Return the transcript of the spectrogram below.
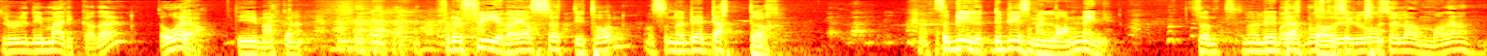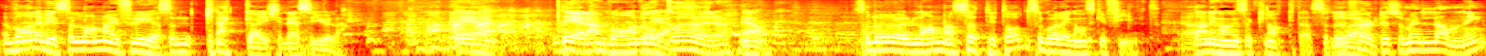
Tror du de merka det? Å ja, de merka det. For det flyet veier 70 tonn, og så når det detter, så blir det, det blir som en landing. Sant? Når det detter, i ro, så så lander man, ja. Vanligvis så lander jo flyet, så knekker ikke nesehjulet. Det, det er den vanlige. Godt å høre. Ja. Så når du lander 70 tonn, så går det ganske fint. Denne gangen så knakk det. Så Det da- føltes som en landing.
